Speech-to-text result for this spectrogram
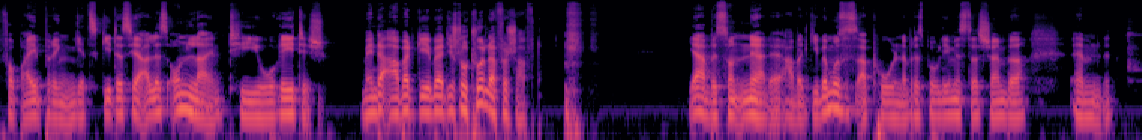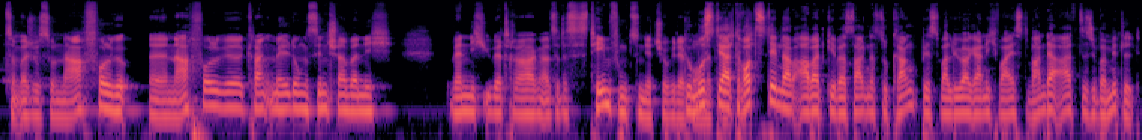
vorbeibringen. Jetzt geht das ja alles online, theoretisch. Wenn der Arbeitgeber die Strukturen dafür schafft. Ja, beson ja, der Arbeitgeber muss es abholen, aber das Problem ist, dass scheinbar ähm, zum Beispiel so Nachfolge, äh, Nachfolgekrankmeldungen sind scheinbar nicht, werden nicht übertragen. Also das System funktioniert schon wieder Du musst ja richtig. trotzdem deinem Arbeitgeber sagen, dass du krank bist, weil du ja gar nicht weißt, wann der Arzt es übermittelt.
